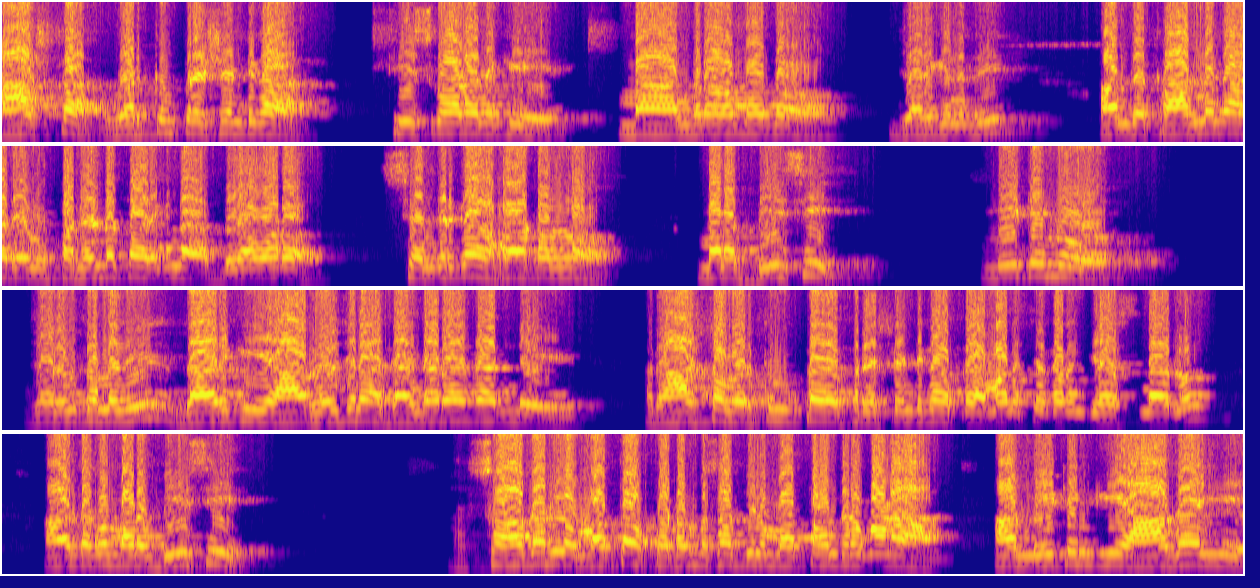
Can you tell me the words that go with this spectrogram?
రాష్ట్ర వర్కింగ్ ప్రెసిడెంట్గా తీసుకోవడానికి మా అందరూ ఆమోదం జరిగినది. అందు కారణంగా రేపు పన్నెండో తారీఖున భీమవరం చంద్రిక హోటల్లో మన బీసీ మీటింగ్ జరుగుతున్నది. దానికి ఆ రోజున గంగారావు గారిని రాష్ట్ర వర్కింగ్ ప్రెసిడెంట్గా ప్రమాణ స్వీకారం చేస్తున్నారు. అందుకు మన బీసీ సోదరులు మొత్తం కుటుంబ సభ్యులు మొత్తం అందరూ కూడా ఆ మీటింగ్కి ఆదాయి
